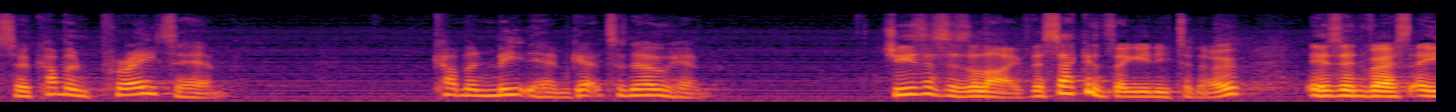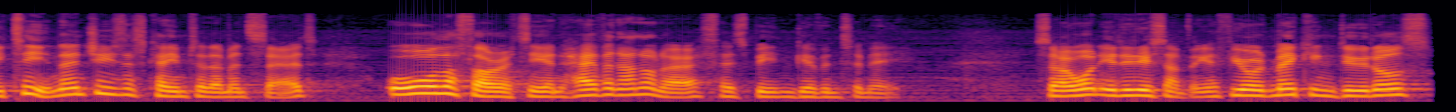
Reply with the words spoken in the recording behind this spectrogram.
So come and pray to him. Come and meet him, get to know him. Jesus is alive. The second thing you need to know is in verse 18. Then Jesus came to them and said, All authority in heaven and on earth has been given to me. So I want you to do something. If you're making doodles,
